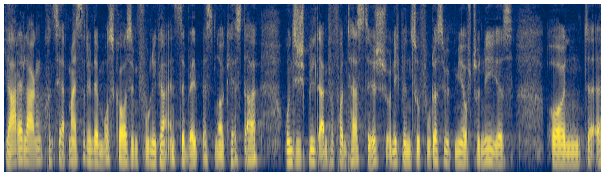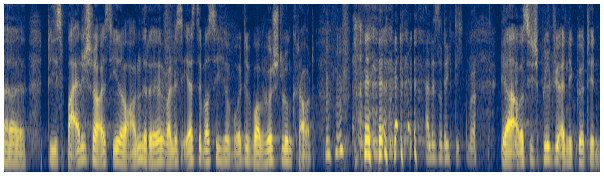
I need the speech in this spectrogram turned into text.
jahrelang Konzertmeisterin der Moskauer Symphoniker, eines der weltbesten Orchester. Und sie spielt einfach fantastisch. Und ich bin so froh, dass sie mit mir auf Tournee ist. Und äh, die ist bayerischer als jeder andere, weil das Erste, was sie hier wollte, war Würstel und Kraut. Alles so richtig gemacht. Ja, aber sie spielt wie eine Göttin.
